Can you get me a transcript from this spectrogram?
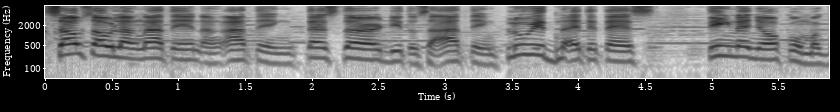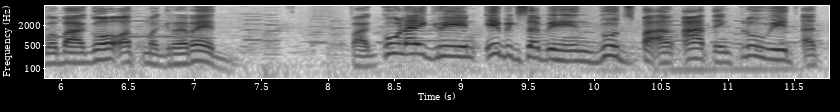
Sausaw lang natin ang ating tester dito sa ating fluid na ititest. Tingnan nyo kung magbabago at magre-red. Pag kulay green, ibig sabihin goods pa ang ating fluid at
